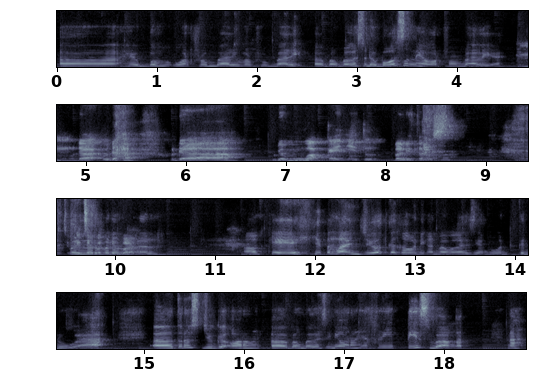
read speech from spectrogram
uh, heboh work from Bali, work from Bali, uh, Bang Bagas sudah bosen ya work from Bali ya? Hmm, udah, udah, udah, udah muak kayaknya itu Bali terus. bener, bener, bener. Oke, kita lanjut ke keunikan Bang Bagas yang kedua. Uh, terus juga orang uh, Bang Bagas ini orangnya kritis banget. Nah,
